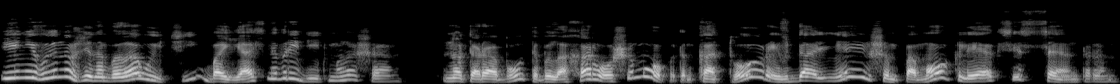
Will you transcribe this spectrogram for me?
и не вынуждена была уйти, боясь навредить малышам. Но та работа была хорошим опытом, который в дальнейшем помог Лекси с центром.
